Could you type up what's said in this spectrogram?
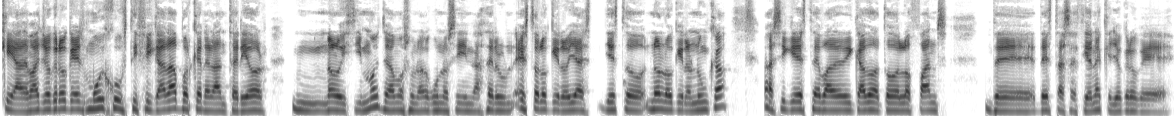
que además yo creo que es muy justificada porque en el anterior mm, no lo hicimos, llevamos un, algunos sin hacer un esto lo quiero ya y esto no lo quiero nunca, así que este va dedicado a todos los fans de, de estas secciones que yo creo que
